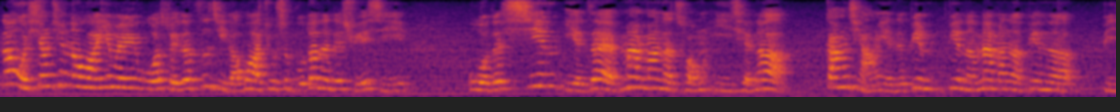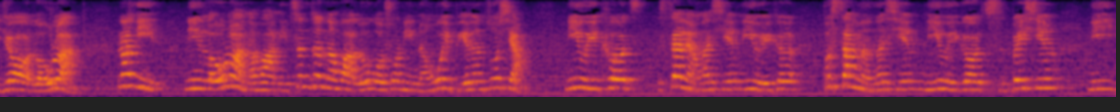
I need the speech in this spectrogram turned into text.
那我相信的话，因为我随着自己的话就是不断的在学习，我的心也在慢慢的从以前的刚强也在变变得慢慢的变得比较柔软。那你？你柔软的话，你真正的话，如果说你能为别人着想，你有一颗善良的心，你有一颗不伤人的心，你有一个慈悲心，你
